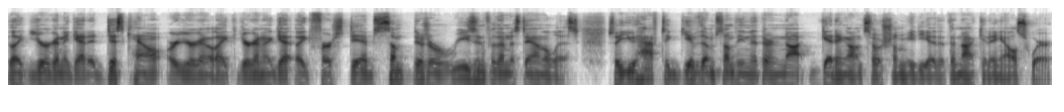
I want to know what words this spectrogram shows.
like you're gonna get a discount or you're gonna like you're gonna get like first dibs. Some there's a reason for them to stay on the list. So you have to give them something that they're not getting on social media that they're not getting elsewhere.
